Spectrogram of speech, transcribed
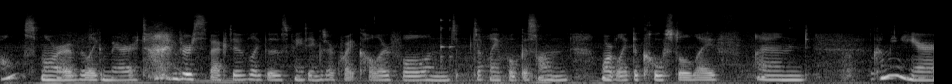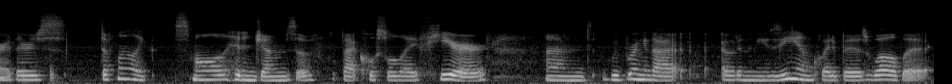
almost more of like maritime perspective. Like those paintings are quite colorful and definitely focus on more of like the coastal life. And coming here, there's definitely like small hidden gems of that coastal life here, and we bring that out in the museum quite a bit as well. But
